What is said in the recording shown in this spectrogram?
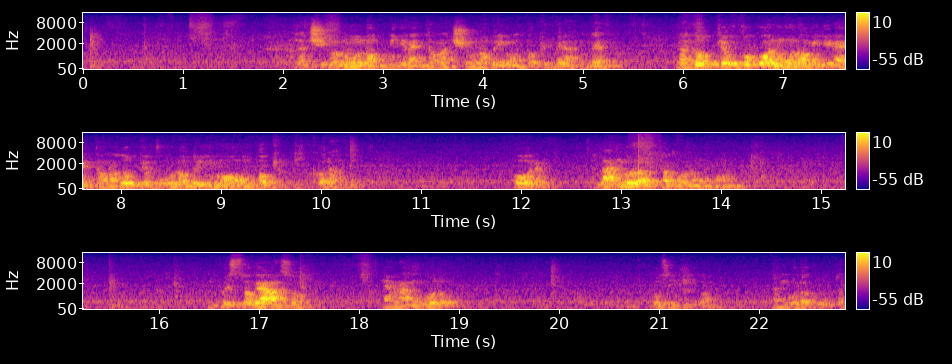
La C con 1 mi diventa una C1' un po' più grande. La W con 1 mi diventa una W1' un po' più piccola. Ora l'angolo alfa con 1 in questo caso è un angolo positivo angolo acuto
